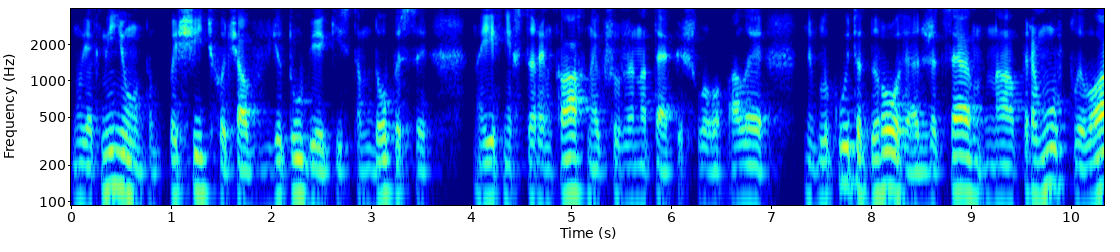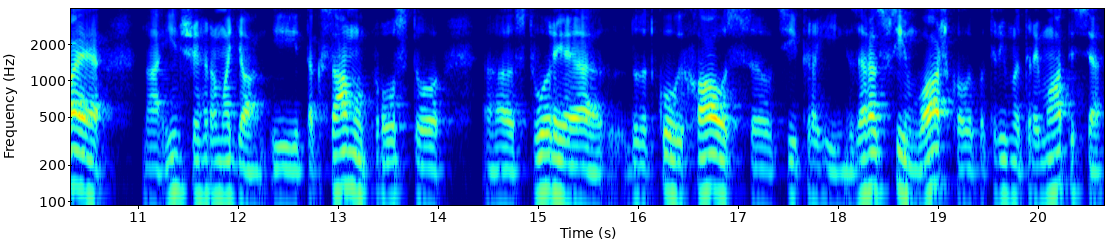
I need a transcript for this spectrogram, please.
Ну, як мінімум, там пишіть хоча б в Ютубі якісь там дописи на їхніх сторінках, ну якщо вже на те пішло, але не блокуйте дороги, адже це напряму впливає на інших громадян і так само просто створює додатковий хаос е, в цій країні. Зараз всім важко, але потрібно триматися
